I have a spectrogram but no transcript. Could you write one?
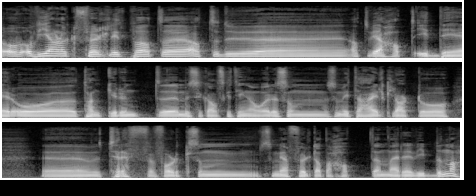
og, og vi har nok følt litt på at, eh, at du eh, At vi har hatt ideer og tanker rundt uh, musikalske tinga våre som, som ikke har helt klart å uh, treffe folk som, som jeg har følt at har hatt den der vibben. da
